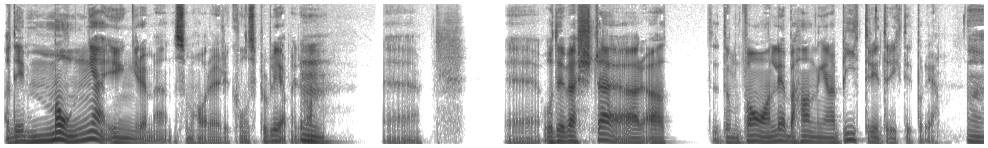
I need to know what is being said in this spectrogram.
ja, det är många yngre män som har erektionsproblem idag. Mm. Eh, och det värsta är att de vanliga behandlingarna biter inte riktigt på det. Ja.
